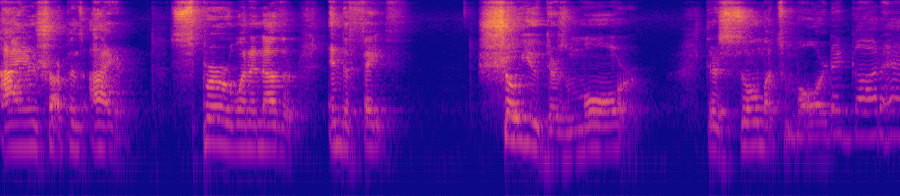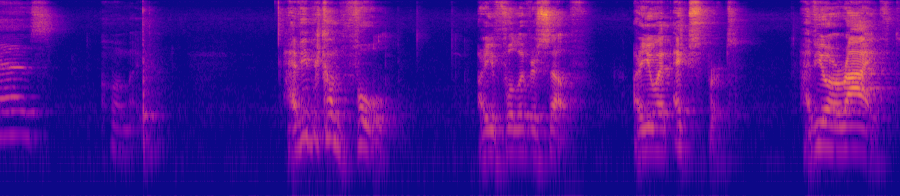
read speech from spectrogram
Iron sharpens iron. Spur one another in the faith. Show you there's more. There's so much more that God has. Oh my God. Have you become full? Are you full of yourself? Are you an expert? Have you arrived?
